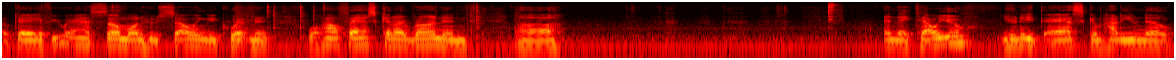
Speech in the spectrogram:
Okay, if you ask someone who's selling equipment, well, how fast can I run and uh, and they tell you, you need to ask them, how do you know?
